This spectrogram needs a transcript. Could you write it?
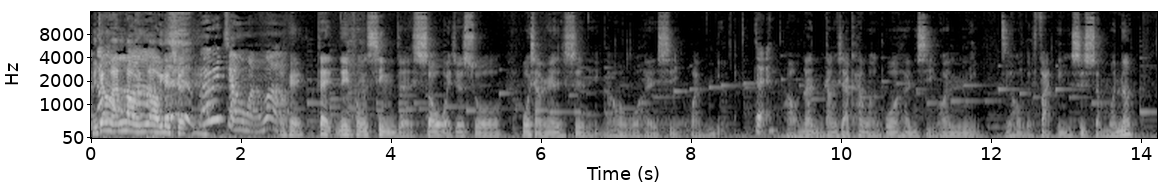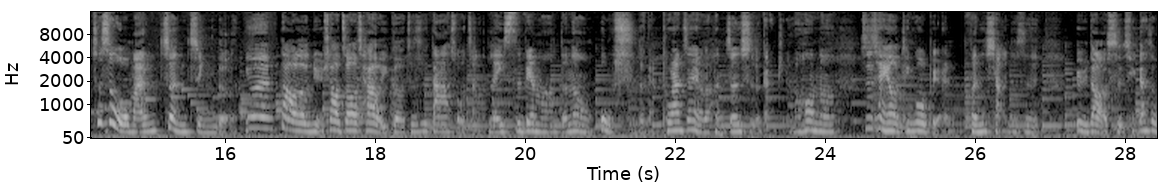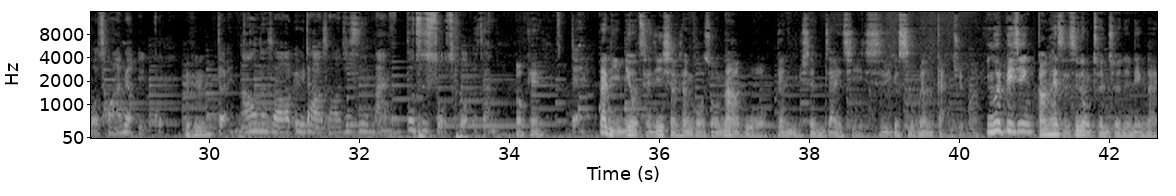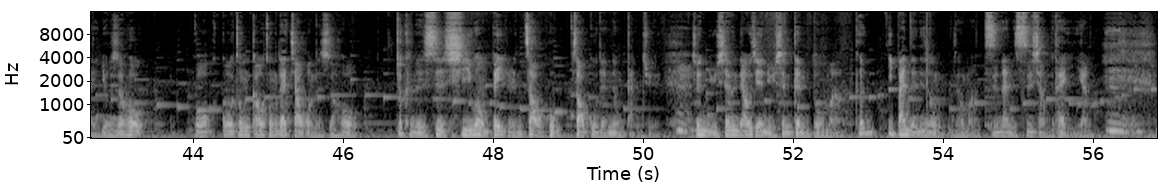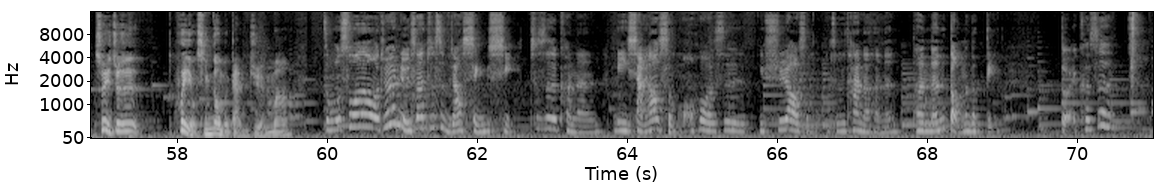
你干嘛绕绕一个圈？我还没讲完嘛。OK，在那封信的收尾就是说我想认识你，然后我很喜欢你。对，好，那你当下看完我很喜欢你之后的反应是什么呢？这是我蛮震惊的，因为到了女校之后，才有一个就是大家所讲蕾丝边吗的那种务实的感觉，突然之间有个很真实的感觉。然后呢，之前也有听过别人分享，就是遇到的事情，但是我从来没有遇过。嗯哼，对。然后那时候遇到的时候，就是蛮不知所措的这样。OK，对。那你你有曾经想象过说，那我跟女生在一起是一个什么样的感觉吗？因为毕竟刚开始是那种纯纯的恋爱，有时候。国国中、高中在交往的时候，就可能是希望被一个人照顾照顾的那种感觉。嗯，就女生了解女生更多嘛，跟一般的那种你知道吗？直男的思想不太一样。嗯，所以就是会有心动的感觉吗？怎么说呢？我觉得女生就是比较心细，就是可能你想要什么，或者是你需要什么，就是她能很能很能懂那个点。对，可是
